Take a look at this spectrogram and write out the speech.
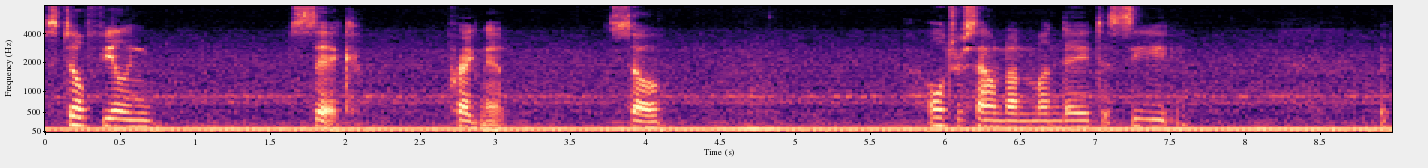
still feeling sick, pregnant. So, ultrasound on Monday to see if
